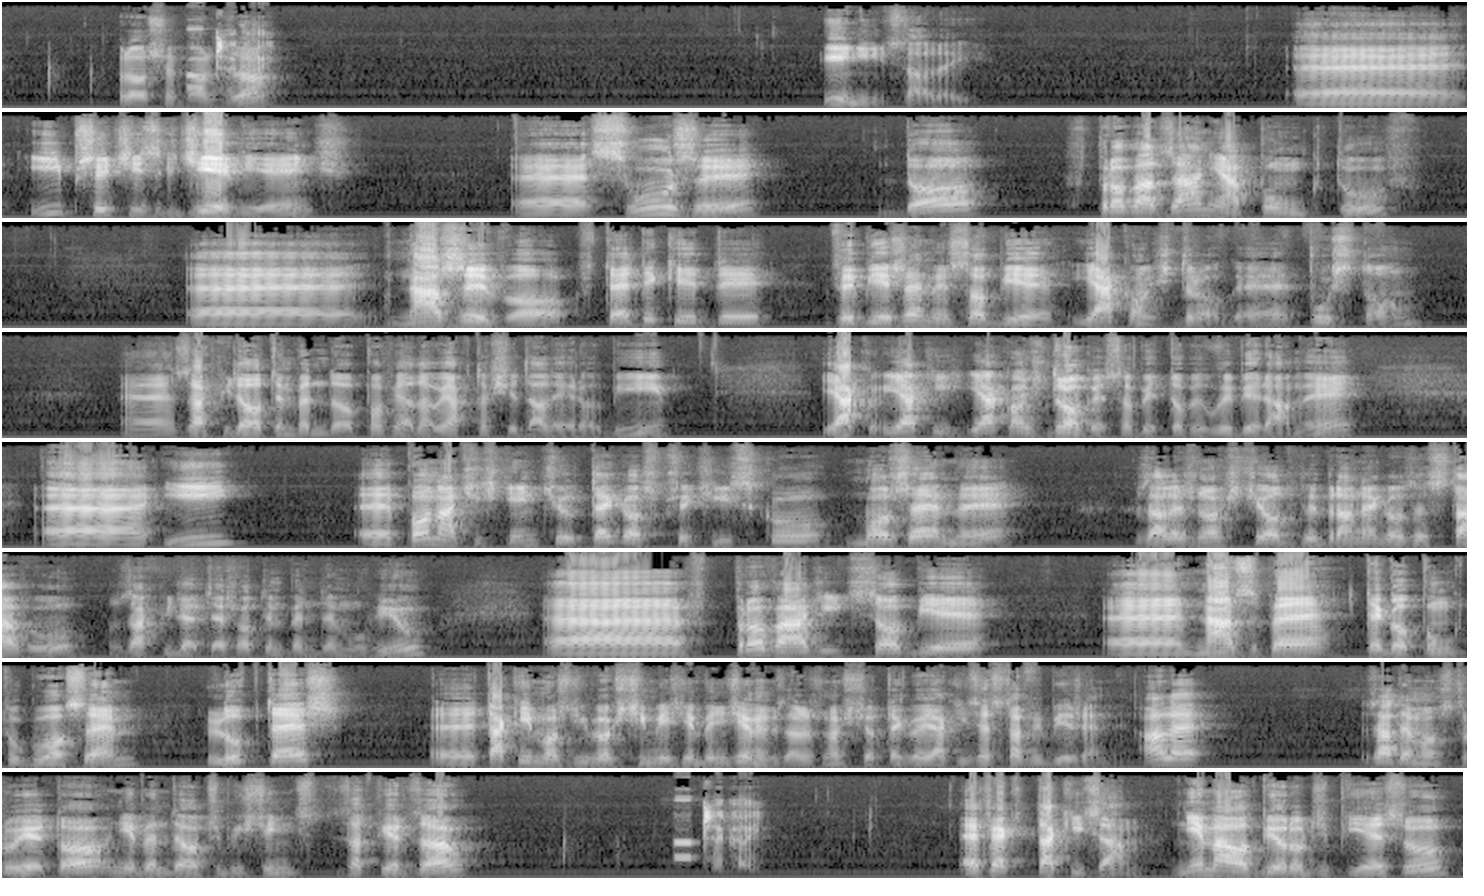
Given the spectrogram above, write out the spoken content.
Proszę bardzo. I nic dalej. E, I przycisk 9 e, służy do wprowadzania punktów e, na żywo, wtedy kiedy wybierzemy sobie jakąś drogę pustą. E, za chwilę o tym będę opowiadał, jak to się dalej robi. Jak, jaki, jakąś drogę sobie to wybieramy. E, I e, po naciśnięciu tegoż przycisku możemy, w zależności od wybranego zestawu, za chwilę też o tym będę mówił, wprowadzić sobie nazwę tego punktu głosem lub też takiej możliwości mieć nie będziemy, w zależności od tego, jaki zestaw wybierzemy. Ale zademonstruję to, nie będę oczywiście nic zatwierdzał. Czekaj. Efekt taki sam. Nie ma odbioru GPS-u.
